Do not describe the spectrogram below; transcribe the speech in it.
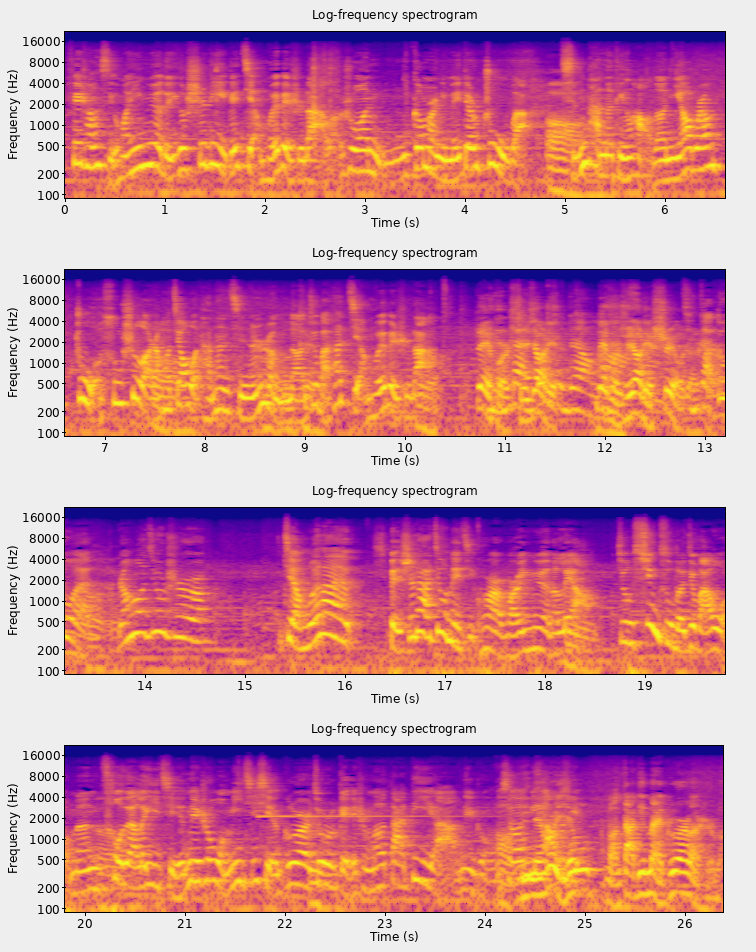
非常喜欢音乐的一个师弟给捡回北师大了，说你你哥们儿你没地儿住吧，哦。琴弹的挺好的，你要不然住我宿舍，然后教我弹弹琴什么的，就把他捡回北师大了。那会儿学校里是这样的。那会儿学校里是有这事儿挺感动对嗯，然后就是捡回来，北师大就那几块玩音乐的量，嗯就迅速的就把我们凑在了一起。那时候我们一起写歌，就是给什么大地啊那种校哦，园民谣那会儿已经往大地卖歌了是吗？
